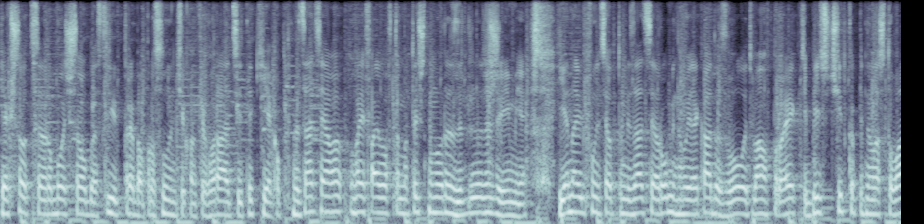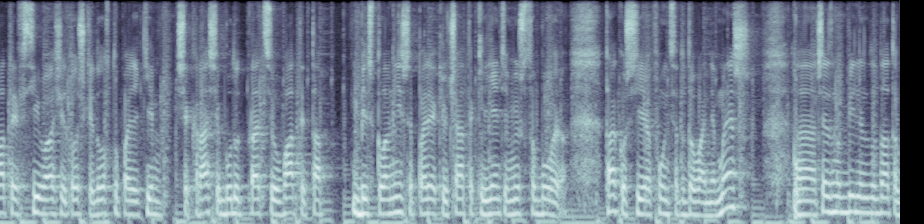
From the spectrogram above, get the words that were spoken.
Якщо це робоча область і треба просунуті конфігурації, такі як оптимізація Wi-Fi в автоматичному режимі. Є навіть функція оптимізація роумінгу, яка дозволить вам в проєкті більш чітко підналаштувати всі ваші точки доступу, які ще краще будуть працювати та більш плавніше переключати клієнтів між собою. Також є функція додавання меж е, через мобільний додаток.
